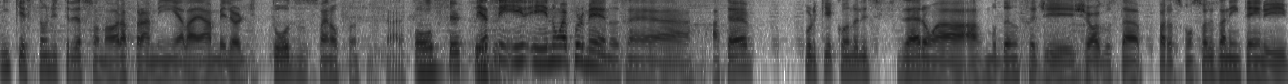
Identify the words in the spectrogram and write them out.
em questão de trilha sonora, para mim, ela é a melhor de todos os Final Fantasy, cara. Com certeza. E assim, e, e não é por menos, é, até porque quando eles fizeram a, a mudança de jogos da, para os consoles da Nintendo e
